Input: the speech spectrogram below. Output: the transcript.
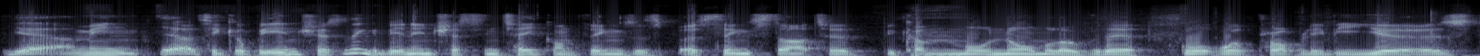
yeah, I mean, yeah, I think it'll be interesting. I think it'll be an interesting take on things as as things start to become more normal over the what will probably be years.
